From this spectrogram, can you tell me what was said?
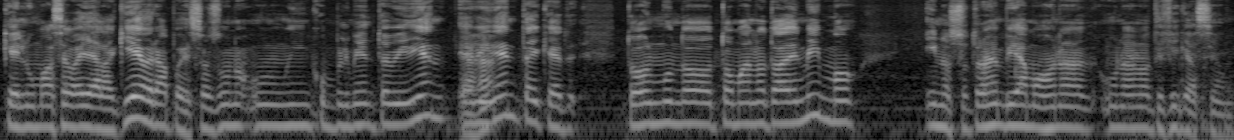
que el Luma se vaya a la quiebra, pues eso es un, incumplimiento evidente, evidente que todo el mundo toma nota del mismo y nosotros enviamos una, una notificación.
